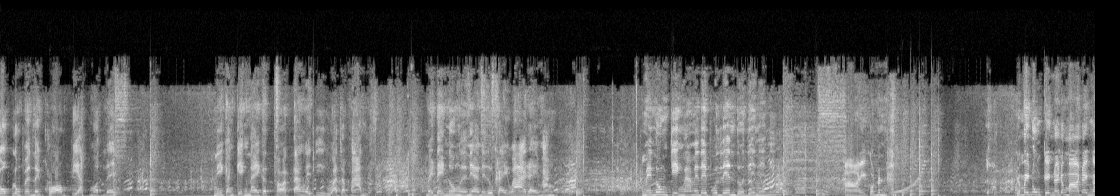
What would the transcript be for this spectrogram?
ตกลงไปในคลองเปียกหมดเลย นี่กางเกงในก็ถอดตั้งไว้ที่หัวสะพาน ไม่ได้นุ่งเลยเนี่ย ไม่รู้ใครว่าอะไรมั่งไม่นุ่งจริงนะ ไม่ได้พูดเล่นดูดิเนี่ยเนี่ยอายคนนั้นแล้วไม่นุ่งเกงในแล้วมาได้ไง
